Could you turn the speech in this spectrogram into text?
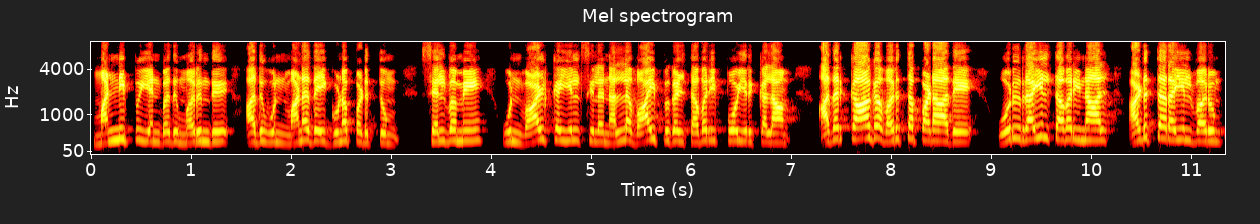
மன்னிப்பு என்பது மருந்து அது உன் மனதை குணப்படுத்தும். செல்வமே உன் வாழ்க்கையில் சில நல்ல வாய்ப்புகள் தவறிப் போயிருக்கலாம். அதற்காக வருத்தப்படாதே. ஒரு ரயில் தவறினால் அடுத்த ரயில் வரும்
